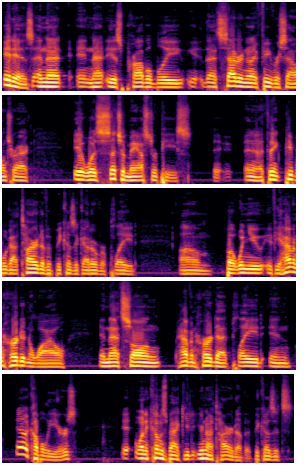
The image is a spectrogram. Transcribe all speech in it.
It is, and that and that is probably that Saturday Night Fever soundtrack. It was such a masterpiece, and I think people got tired of it because it got overplayed. Um, but when you, if you haven't heard it in a while, and that song haven't heard that played in you know, a couple of years, it, when it comes back, you, you're not tired of it because it's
